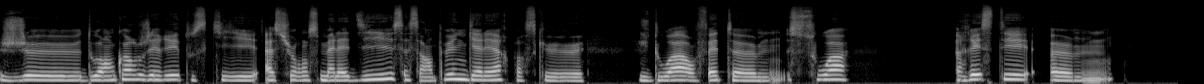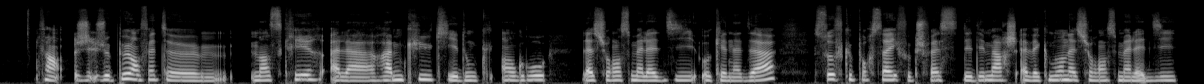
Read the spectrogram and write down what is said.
Je dois encore gérer tout ce qui est assurance maladie. Ça, c'est un peu une galère parce que je dois en fait euh, soit rester. Euh, enfin, je, peux en fait m'inscrire à la RAMQ qui est donc en gros l'assurance maladie au Canada. Sauf que pour ça, il faut que je fasse des démarches avec mon assurance maladie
